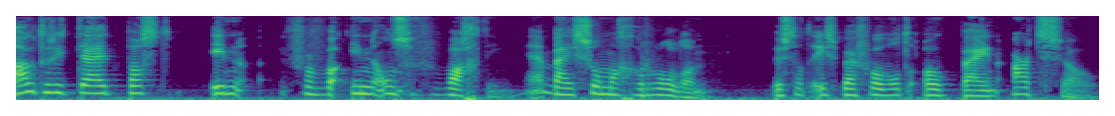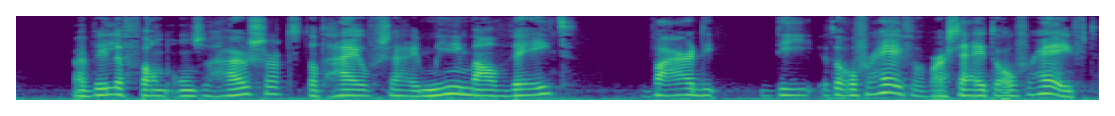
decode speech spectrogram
autoriteit past in, in onze verwachting hè, bij sommige rollen. Dus dat is bijvoorbeeld ook bij een arts zo. Wij willen van onze huisarts dat hij of zij minimaal weet waar die, die het over heeft, of waar zij het over heeft.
